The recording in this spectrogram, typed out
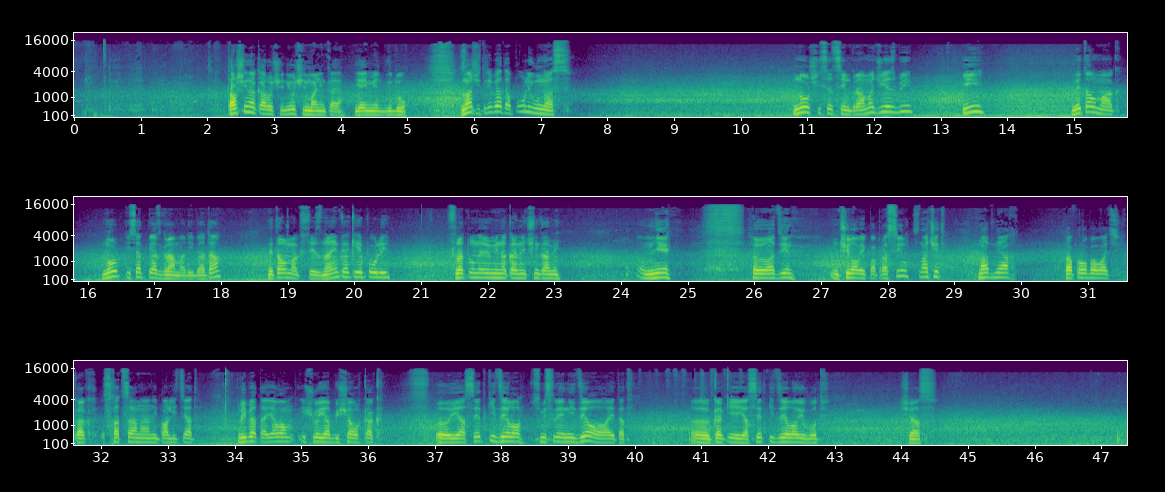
Толщина, короче, не очень маленькая, я имею в виду. Значит, ребята, пули у нас 0,67 грамма GSB и Mag 0,55 грамма, ребята. Металлмакс все знаем, какие пули с латуновыми наконечниками. Мне э, один человек попросил, значит, на днях попробовать, как с Хацана они полетят. Ребята, я вам еще и обещал, как э, я сетки делал. В смысле, не делал, а этот, э, какие я сетки делаю. Вот, сейчас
